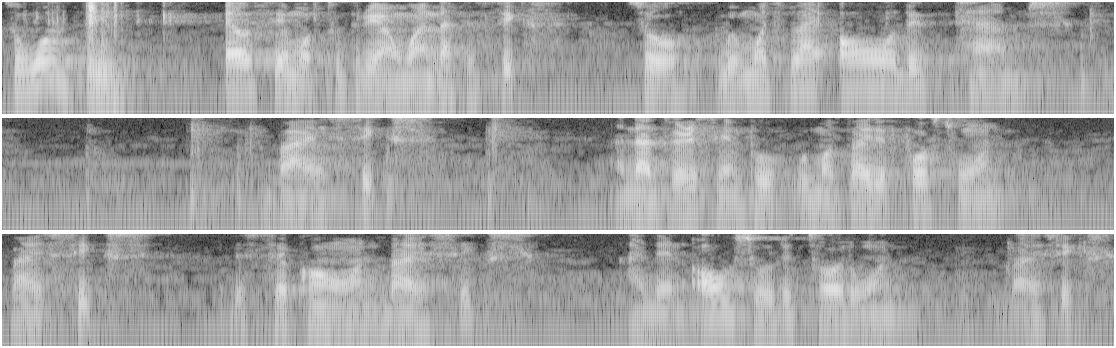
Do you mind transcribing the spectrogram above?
So what's the LCM of 2, 3, and 1? That is 6. So we multiply all the terms by 6. And that's very simple. We multiply the first one by 6, the second one by 6, and then also the third one by 6.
